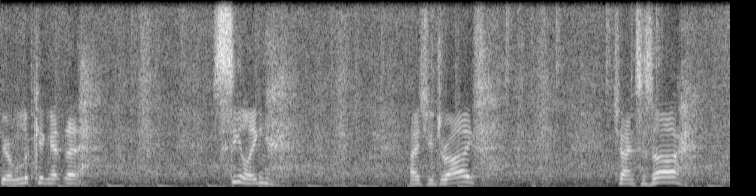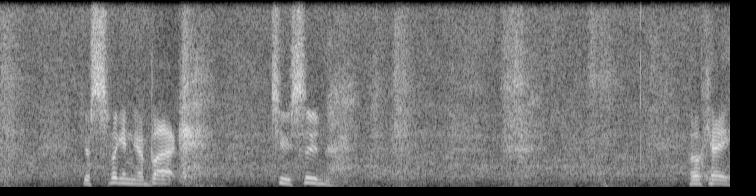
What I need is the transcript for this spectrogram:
you're looking at the ceiling as you drive, chances are you're swinging your back too soon. Okay,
